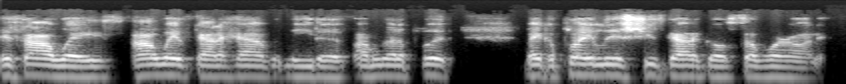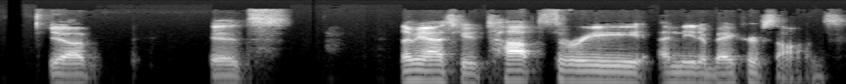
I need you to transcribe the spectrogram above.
it's always always gotta have Anita if I'm gonna put make a playlist she's gotta go somewhere on it Yep. It's let me ask you, top three Anita Baker songs.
